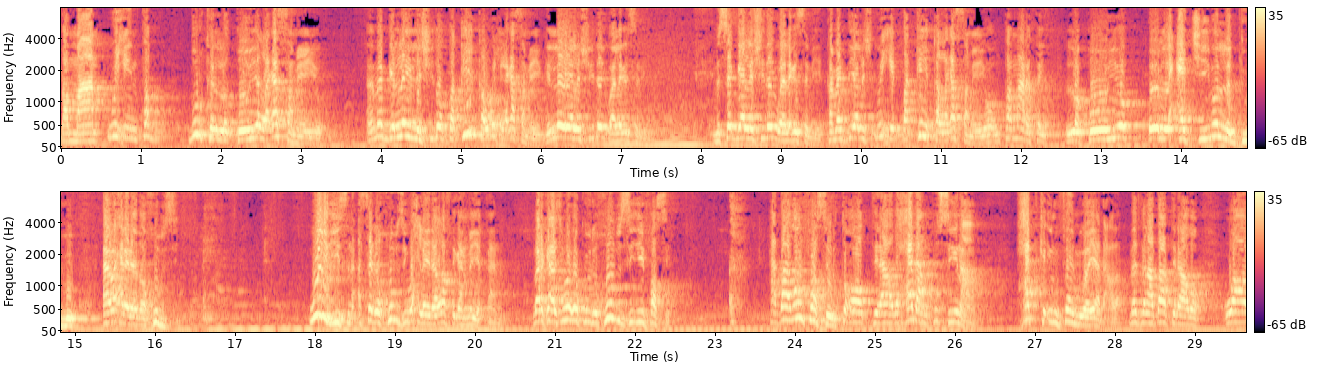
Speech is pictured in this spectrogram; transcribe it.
dhammaan wixii inta burka la qooyo laga sameeyo ama geley la shido daqiiqa wixii laga sameeyo geleyaa la shiday waa laga sameeyey masagaa la shiday waa laga sameeyey. Qamardiyaa la wixii daqiiqa laga sameeyo inta maaragtay la qooyo oo la cajiimo la dubo. A waxaa la idhahdaa khubsi weligiisna asaga khubsi wax la yidhaha lafdigan ma yaqaano. Markaas wuxuu ku yidhi khubsi io fasir. Haddaad u fasirto oo tidhaahdo xadaan ku siinaa xadka inuu fahmi waayaa dhacda. Maalan haddaad tidhaahdo waa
